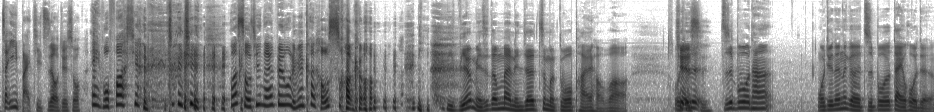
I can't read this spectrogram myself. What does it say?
在一百集之后我就说，哎、欸，我发现 最近把手机拿在被窝里面看好爽哦。你你不要每次都慢人家这么多拍好不好？确实，直播他，我觉得那个直播带货的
